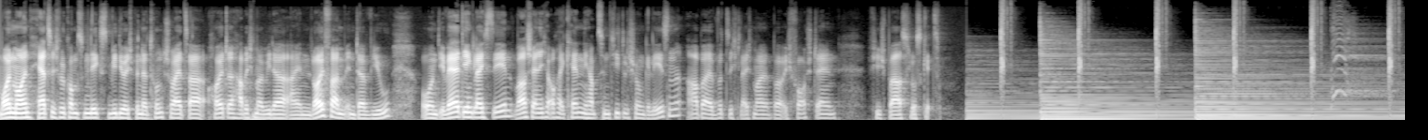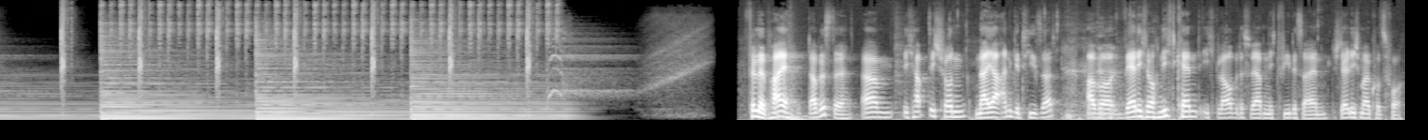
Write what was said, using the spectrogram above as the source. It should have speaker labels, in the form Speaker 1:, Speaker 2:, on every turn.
Speaker 1: Moin Moin, herzlich willkommen zum nächsten Video. Ich bin der Tonschweizer. Heute habe ich mal wieder einen Läufer im Interview und ihr werdet ihn gleich sehen, wahrscheinlich auch erkennen. Ihr habt es im Titel schon gelesen, aber er wird sich gleich mal bei euch vorstellen. Viel Spaß, los geht's. Philipp, hi, da bist du. Ähm, ich habe dich schon, naja, angeteasert, aber wer dich noch nicht kennt, ich glaube, das werden nicht viele sein. Stell dich mal kurz vor.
